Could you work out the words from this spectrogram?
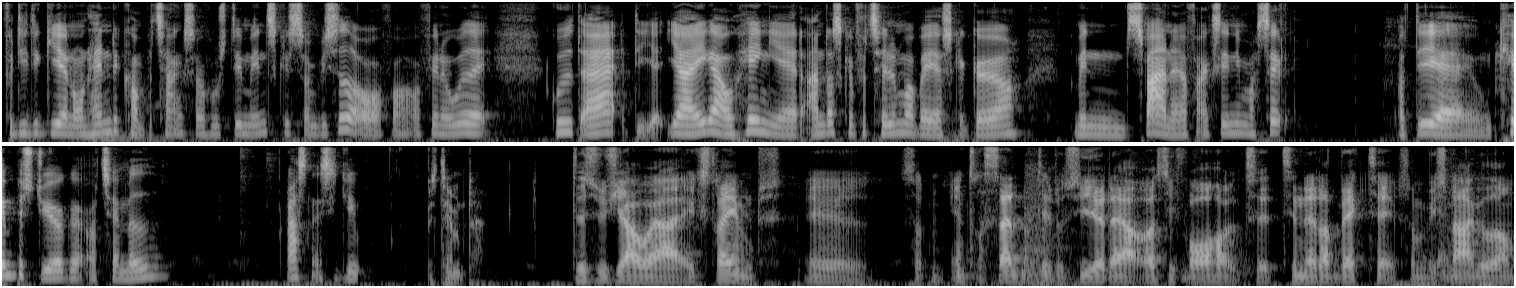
Fordi det giver nogle handekompetencer hos det menneske, som vi sidder overfor og finder ud af, gud, der er, jeg er ikke afhængig af, at andre skal fortælle mig, hvad jeg skal gøre, men svarene er faktisk inde i mig selv. Og det er jo en kæmpe styrke at tage med resten af sit liv. Bestemt. Det synes jeg jo er ekstremt øh, sådan interessant, det du siger der, også i forhold til, til netop vægttab, som vi snakkede om.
